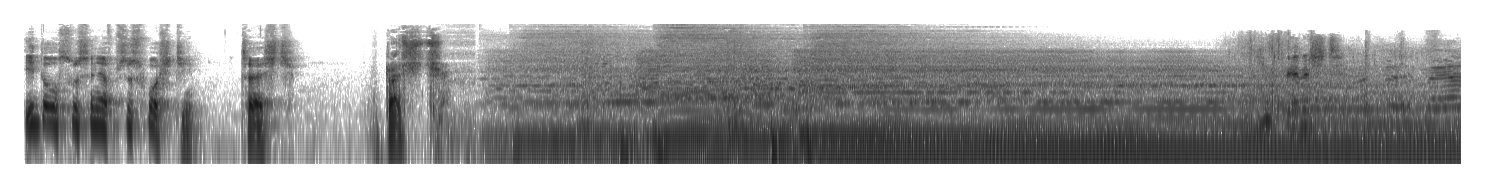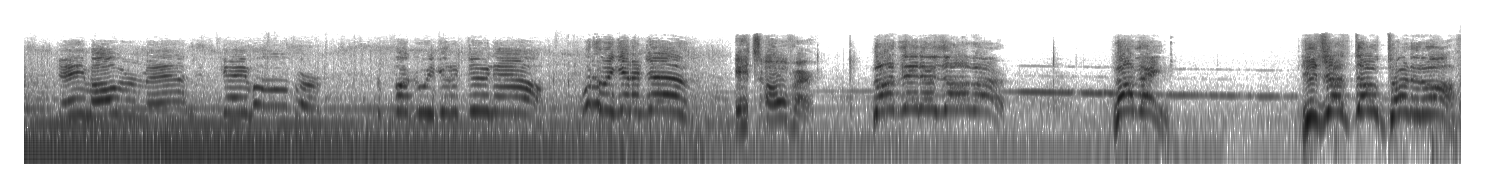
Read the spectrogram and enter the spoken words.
I do usłyszenia w przyszłości. Cześć. Cześć. You finished? That's it, man. game over, man. It's game over. What the fuck are we gonna do now? What are we gonna do? It's over. Nothing is over! Nothing! You just don't turn it off!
